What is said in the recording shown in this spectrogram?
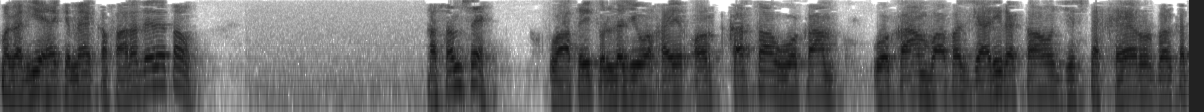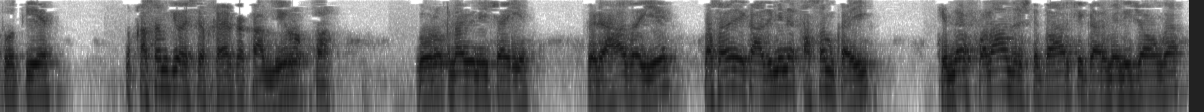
مگر یہ ہے کہ میں کفارہ دے دیتا ہوں۔ قسم سے۔ واقعی الجی و خیر اور کرتا ہوں وہ کام۔ وہ کام واپس جاری رکھتا ہوں جس میں خیر اور برکت ہوتی ہے۔ تو قسم کی وجہ سے خیر کا کام نہیں روکتا؟ وہ روکنا بھی نہیں چاہیے۔ تو لہٰذا یہ مثلا ایک آدمی نے قسم کہی کہ میں فلان رشتے دار کے گھر میں نہیں جاؤں گا۔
